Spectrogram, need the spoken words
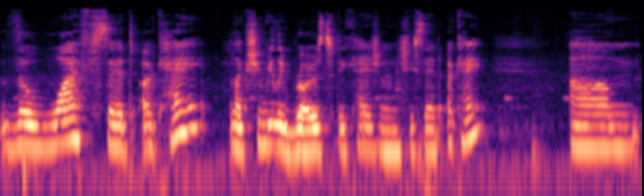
the wife said, "Okay," like she really rose to the occasion, and she said, "Okay, um,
